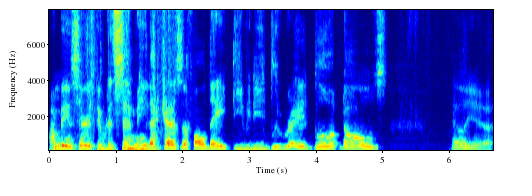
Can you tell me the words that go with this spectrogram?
I'm being serious. People could send me that kind of stuff all day. DVDs, Blu-rays, blow-up dolls. Hell yeah.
